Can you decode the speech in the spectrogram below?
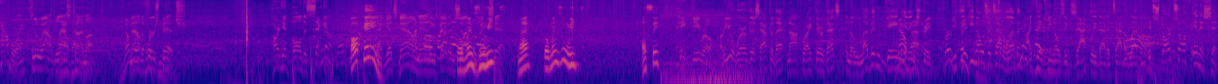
Cowboy flew out last time up. Now the first pitch. Hard hit ball to second. Ok. Gets down and he's got Pelo menos um hit, né? Pelo menos um hit. Aceito. Hey, Dero, are you aware of this after that knock right there? That's an 11-game hitting streak. You think he knows it's at 11? I think he knows exactly that it's at 11. It starts off innocent.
